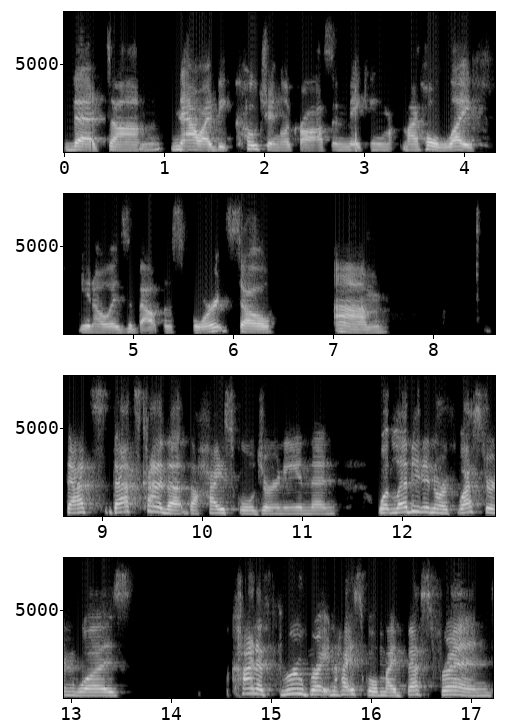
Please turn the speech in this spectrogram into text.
that um, now I'd be coaching lacrosse and making my whole life, you know, is about the sport. So um, that's that's kind of the the high school journey, and then what led me to Northwestern was kind of through Brighton High School. My best friend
